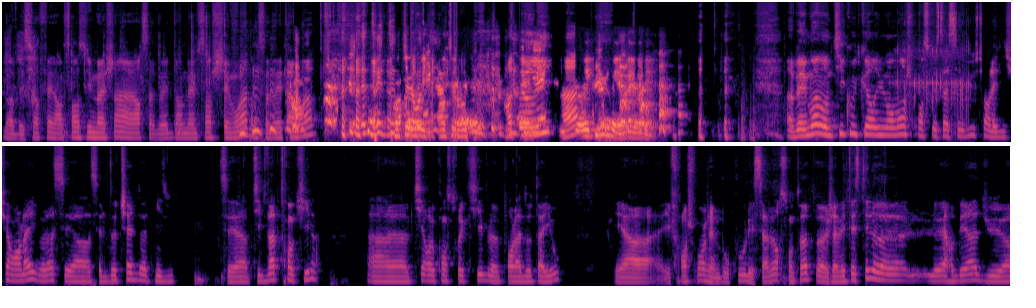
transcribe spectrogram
Bon, bah, si on fait dans le sens du machin, alors ça doit être dans le même sens chez moi, donc ça doit être à moi. En théorie, en théorie. En théorie, hein? Ouais, ouais, ouais. Ah ben moi, mon petit coup de cœur du moment, je pense que ça s'est vu sur les différents lives. Là, c'est euh, c'est le Dotchel de Atmizu. C'est une petite vape tranquille, un petit reconstructible pour la Dotayo. Et, euh, et franchement, j'aime beaucoup. Les saveurs sont top. J'avais testé le, RBA du, euh,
